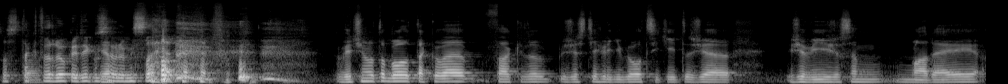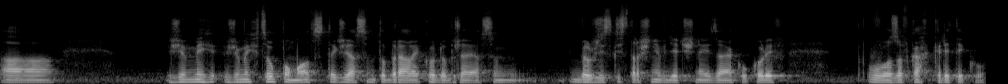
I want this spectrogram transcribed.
To tak tvrdou kritiku jsem nemyslel. Většinou to bylo takové fakt, že z těch lidí bylo cítit, že, že ví, že jsem mladý a že mi, že mi chcou pomoct, takže já jsem to bral jako dobře. Já jsem byl vždycky strašně vděčný za jakoukoliv v uvozovkách kritiku.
